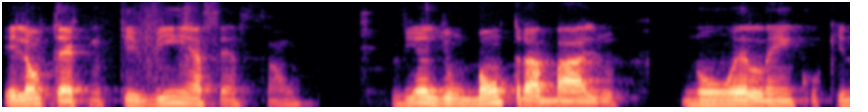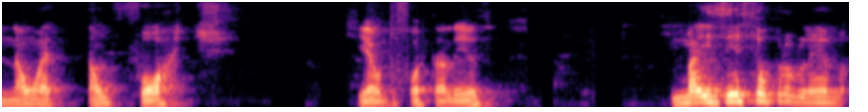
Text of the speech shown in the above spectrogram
Ele é um técnico que vinha em ascensão, vinha de um bom trabalho no elenco que não é tão forte, que é o do Fortaleza. Mas esse é o problema.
